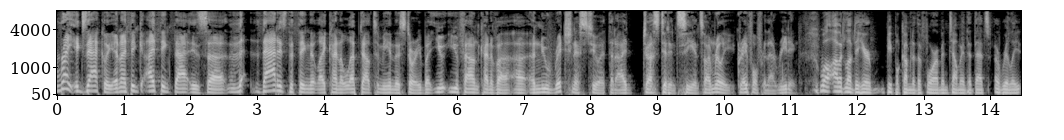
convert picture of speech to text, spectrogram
Right, exactly. And I think I think that is uh, th- that is the thing that like kind of leapt out to me in this story. But you you found kind of a, a, a new richness to it that I just didn't see, and so I'm really grateful for that reading. Well, I would love to hear people come to the forum and tell me that that's a really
